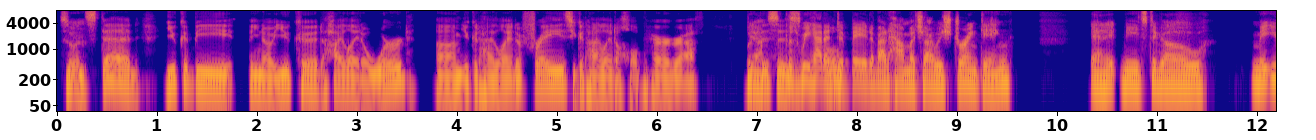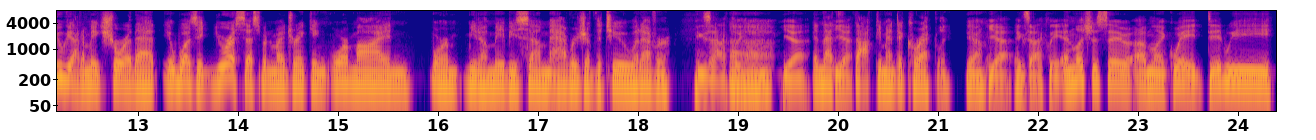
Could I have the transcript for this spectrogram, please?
So mm. instead, you could be, you know, you could highlight a word, um, you could highlight a phrase, you could highlight a whole paragraph. But yeah, this is because we had a oh, debate about how much I was drinking, and it needs to go. You got to make sure that it wasn't your assessment of my drinking or mine, or you know maybe some average of the two, whatever. Exactly. Uh, yeah. And that's yeah. documented correctly. Yeah. Yeah, exactly. And let's just say I'm like, wait, did we?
